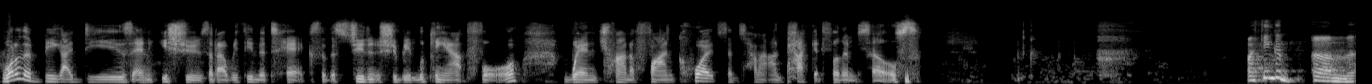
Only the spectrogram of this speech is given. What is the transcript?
what are the big ideas and issues that are within the text that the students should be looking out for when trying to find quotes and trying to unpack it for themselves? I think um,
